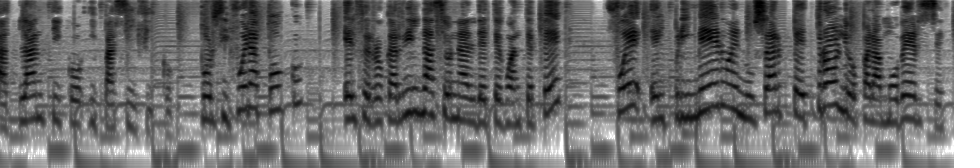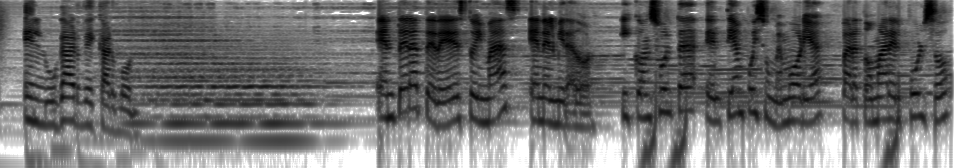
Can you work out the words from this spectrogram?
Atlántico y Pacífico. Por si fuera poco, el Ferrocarril Nacional de Tehuantepec fue el primero en usar petróleo para moverse en lugar de carbón. Entérate de esto y más en El Mirador y consulta el tiempo y su memoria para tomar el pulso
